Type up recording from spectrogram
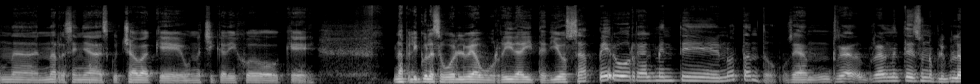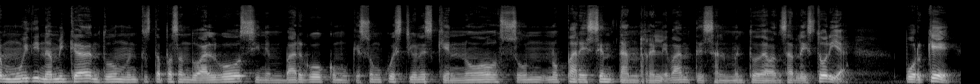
una, una reseña escuchaba que una chica dijo que la película se vuelve aburrida y tediosa, pero realmente no tanto. O sea, realmente es una película muy dinámica, en todo momento está pasando algo, sin embargo, como que son cuestiones que no son no parecen tan relevantes al momento de avanzar la historia. ¿Por qué?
